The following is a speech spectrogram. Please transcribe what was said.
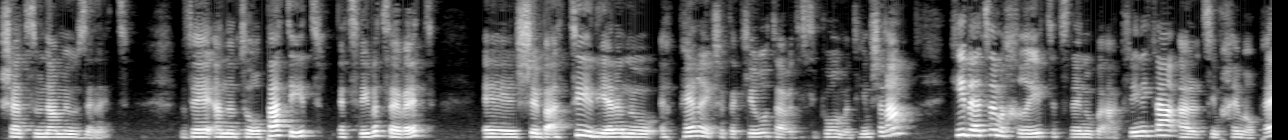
כשהתזונה מאוזנת. והנטורופטית אצלי בצוות, אה, שבעתיד יהיה לנו פרק שתכירו אותה ואת הסיפור המדהים שלה, היא בעצם אחראית אצלנו בקליניקה על צמחי מרפא,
